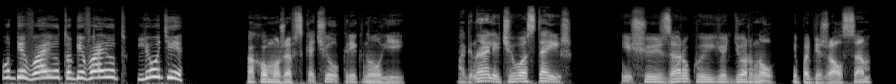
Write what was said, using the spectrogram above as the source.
Убивают, убивают! Люди!» Пахом уже вскочил, крикнул ей. «Погнали, чего стоишь?» Еще и за руку ее дернул и побежал сам.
